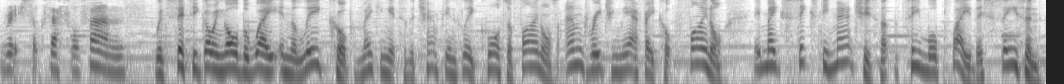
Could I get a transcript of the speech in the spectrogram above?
rich, successful fans. With City going all the way in the League Cup, making it to the Champions League quarter finals, and reaching the FA Cup final, it makes 60 matches that the team will play this season.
